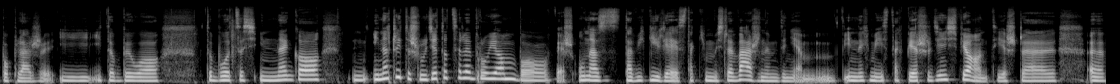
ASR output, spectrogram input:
po plaży i, i to, było, to było coś innego. Inaczej też ludzie to celebrują, bo wiesz, u nas ta Wigilia jest takim, myślę, ważnym dniem. W innych miejscach pierwszy dzień świąt, jeszcze e,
